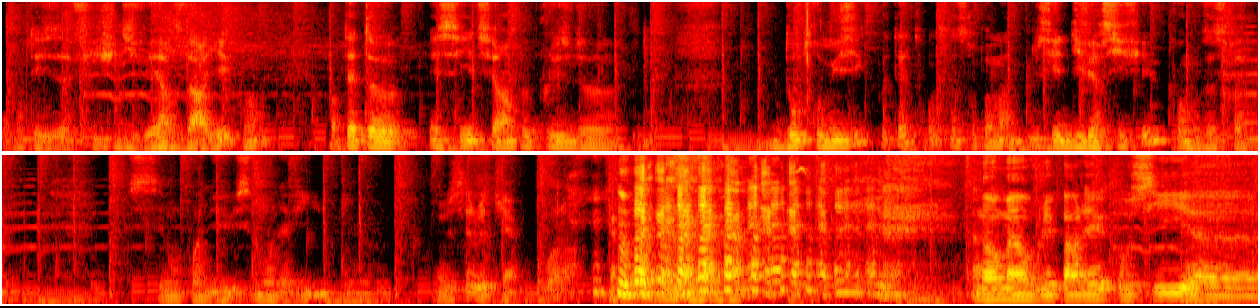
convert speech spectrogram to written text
Pour monter des affiches diverses, variées, quoi. On va peut-être euh, essayer de faire un peu plus de d'autres musiques, peut-être, ça serait pas mal. Essayer de diversifier, quoi, ça serait. C'est mon point de vue, c'est mon avis. C'est le tien. Voilà. Non, mais on voulait parler aussi. euh,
